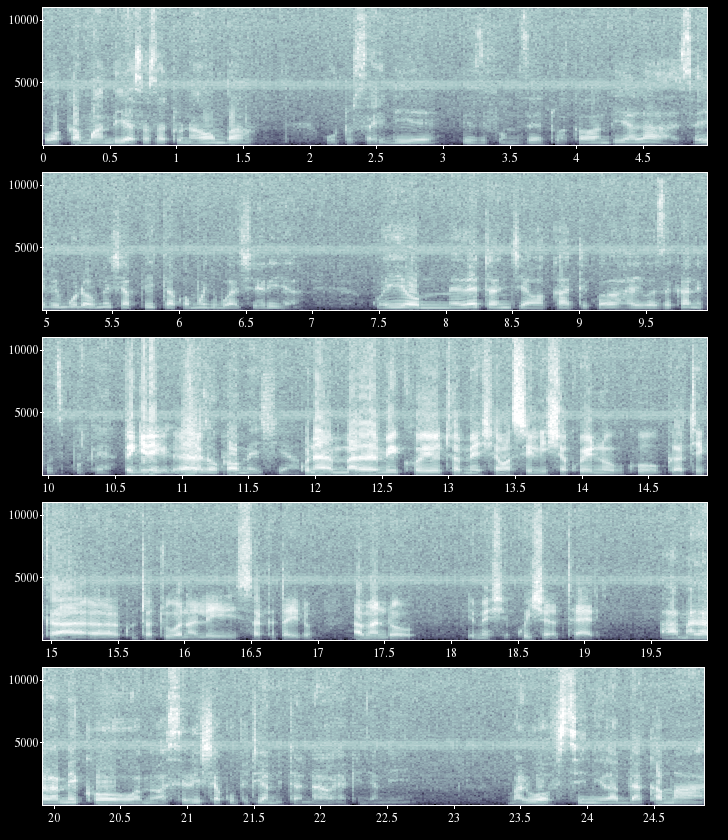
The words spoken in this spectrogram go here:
wakamwambia sasa, tunaomba utusaidie hizi fomu zetu. Akawaambia la, sasa hivi muda umeshapita kwa mujibu wa sheria, kwa hiyo mmeleta nje ya wakati, kwa hiyo haiwezekani kuzipokea. Pengine uh, kuna malalamiko yote ameshawasilisha kwenu katika uh, kutatua na lisakata hilo ama ndo imeshakwisha tayari? Uh, malalamiko wamewasilisha kupitia mitandao ya kijamii, barua ofisini, labda kama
